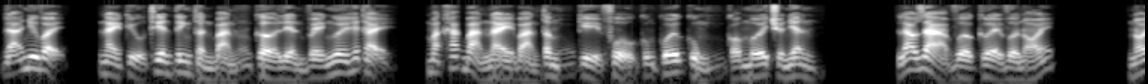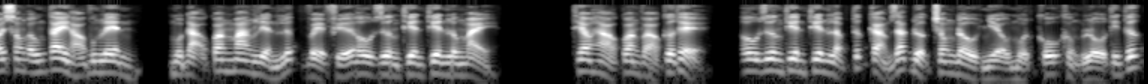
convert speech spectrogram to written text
đã như vậy này cựu thiên tinh thần bản cờ liền về ngươi hết thảy mặt khác bản này bản tâm kỳ phổ cũng cuối cùng có mới truyền nhân. Lão giả vừa cười vừa nói. Nói xong ống tay áo vung lên một đạo quang mang liền lướt về phía âu dương thiên thiên lông mày. Theo hào quang vào cơ thể âu dương thiên thiên lập tức cảm giác được trong đầu nhiều một cô khổng lồ tin tức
